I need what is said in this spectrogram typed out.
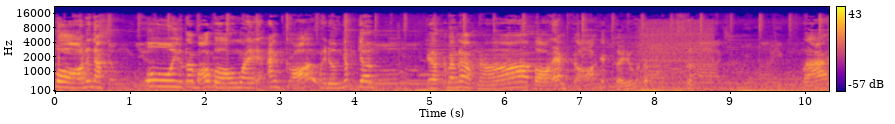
Bò nữa nè. Ui Ôi, người ta bỏ bò ngoài ăn cỏ ngoài đường nhóc chân Kìa các bạn thấy không? nó bò ăn cỏ các kiểu. Ta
